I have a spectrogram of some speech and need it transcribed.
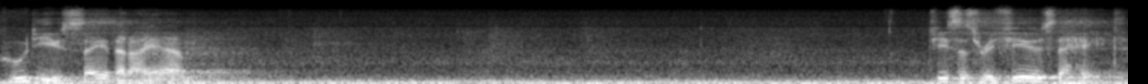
who do you say that I am? Jesus refused the hate.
